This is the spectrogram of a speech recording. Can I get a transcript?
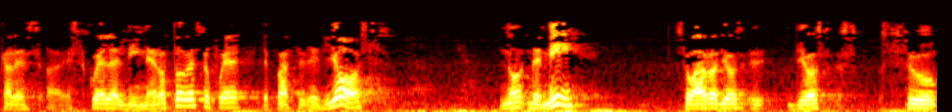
cada escuela, el dinero, todo eso fue de parte de Dios, no de mí. So ahora Dios, Dios su,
